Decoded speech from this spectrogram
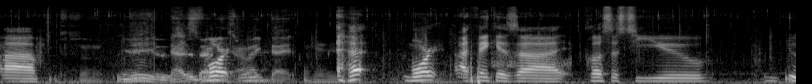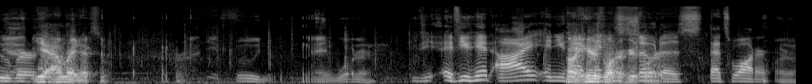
Um, Dude, dude, that's sit back. More- I like that. Mort, I think, is uh closest to you. Uber. Yeah, I'm right next to him. I need food and water. If you hit I and you All right, have here's any water, here's water. sodas, that's water. Hold.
